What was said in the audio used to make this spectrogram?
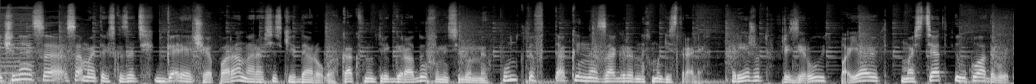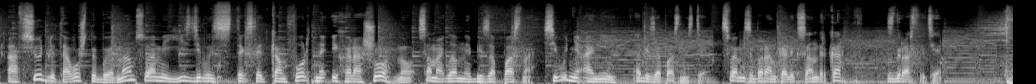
Начинается самая, так сказать, горячая пора на российских дорогах, как внутри городов и населенных пунктов, так и на загородных магистралях. Режут, фрезеруют, паяют, мастят и укладывают. А все для того, чтобы нам с вами ездилось, так сказать, комфортно и хорошо, но самое главное безопасно. Сегодня о ней, о безопасности. С вами Забаранка Александр Карпов. Здравствуйте.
